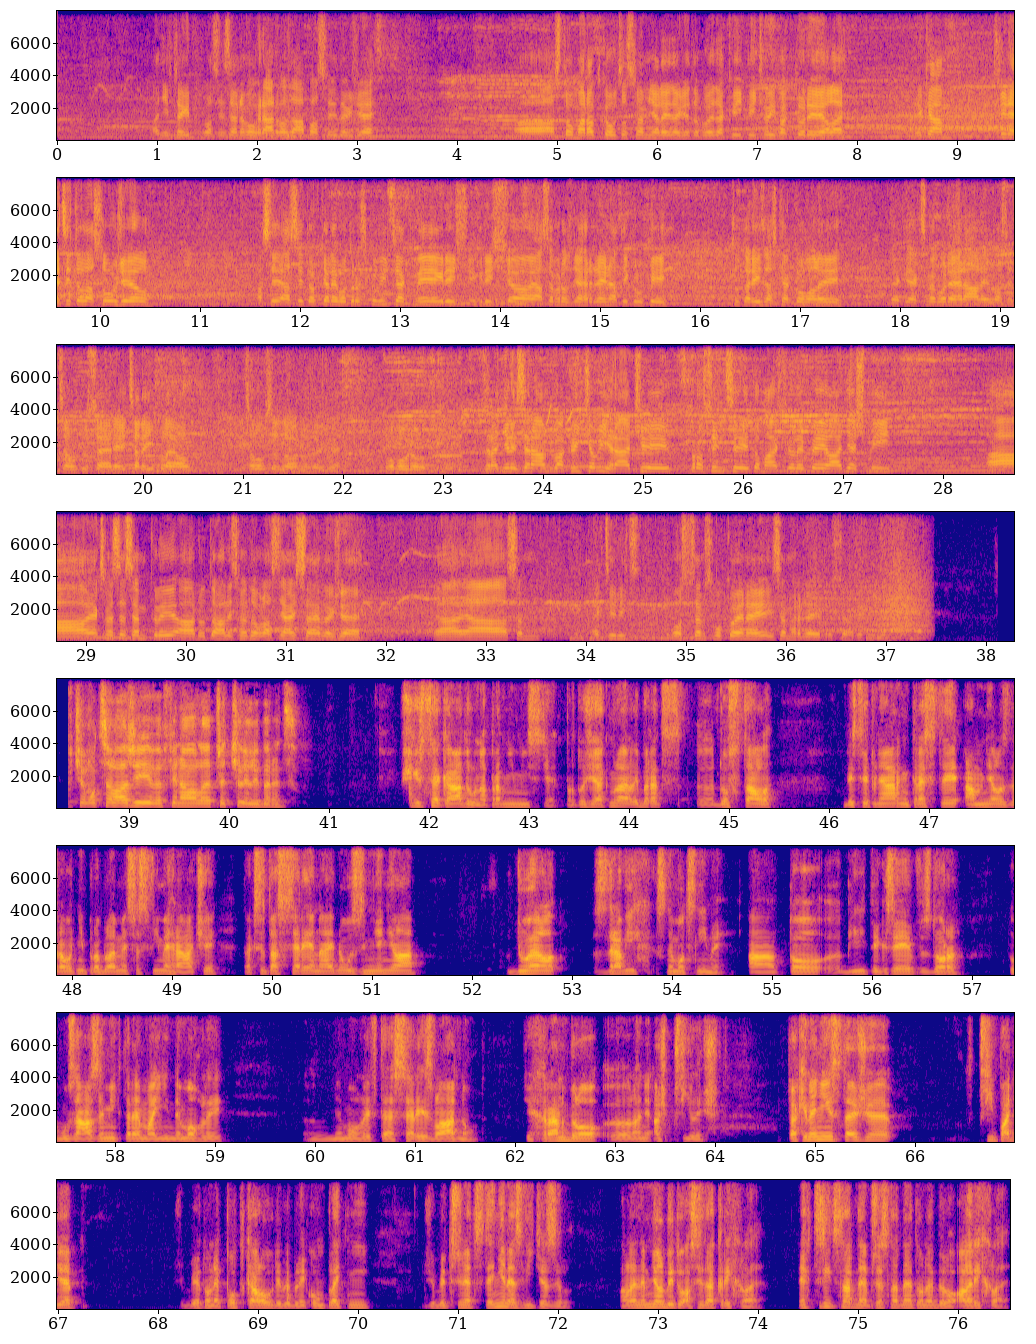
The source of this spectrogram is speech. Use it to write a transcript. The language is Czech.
Ani v těch vlastně jsem nemohl hrát dva zápasy, takže a s tou Marotkou, co jsme měli, takže to byly takový klíčové faktory, ale říkám, Třinec si to zasloužil. Asi, asi to chtěli o trošku víc jak my, když, když já jsem hrozně hrdý na ty kluky, co tady zaskakovali, jak, jak jsme odehráli vlastně celou tu sérii, celý playoff, celou sezónu, takže klobou dolů. Zranili se nám dva klíčoví hráči v prosinci, Tomáš Filipy, Láďa Šmíd. A jak jsme se semkli a dotáhli jsme to vlastně až sem, takže já, já jsem nechci říct, jsem spokojený, jsem hrdý prostě na ty kluky. V čem oceláři ve finále předčili Liberec? Šířce kádru na prvním místě, protože jakmile Liberec eh, dostal disciplinární tresty a měl zdravotní problémy se svými hráči, tak se ta série najednou změnila duel zdravých s nemocnými. A to Bílí tygři vzdor tomu zázemí, které mají, nemohli, eh, nemohli v té sérii zvládnout. Těch ran bylo eh, na ně až příliš. Taky není jisté, že v případě, že by je to nepotkalo, kdyby byli kompletní, že by Třinec stejně nezvítězil. Ale neměl by to asi tak rychle. Nechci říct snadné, protože snadné to nebylo, ale rychlé.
